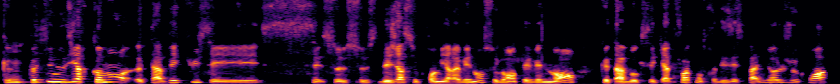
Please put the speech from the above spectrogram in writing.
Peux-tu nous dire comment euh, tu as vécu ces, ce, déjà ce premier événement, ce grand événement que tu as boxé quatre fois contre des Espagnols, je crois?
